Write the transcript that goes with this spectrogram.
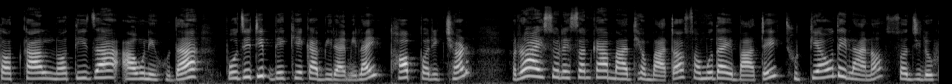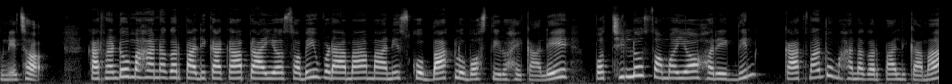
तत्काल नतिजा आउने हुँदा पोजिटिभ देखिएका बिरामीलाई थप परीक्षण र आइसोलेसनका माध्यमबाट समुदायबाटै छुट्याउँदै लान सजिलो हुनेछ। काठमाडौँ महानगरपालिकाका प्राय सबै वडामा मानिसको बाक्लो बस्ती रहेकाले पछिल्लो समय हरेक दिन काठमाडौँ महानगरपालिकामा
